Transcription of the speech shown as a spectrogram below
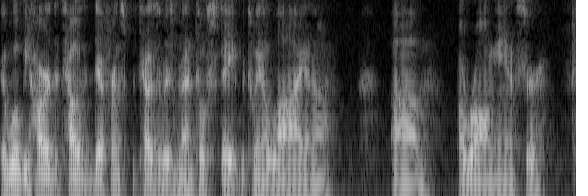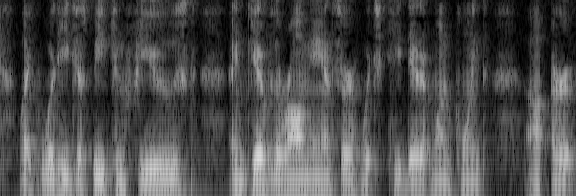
it will be hard to tell the difference because of his mental state between a lie and a um, a wrong answer. Like, would he just be confused and give the wrong answer, which he did at one point, uh, or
